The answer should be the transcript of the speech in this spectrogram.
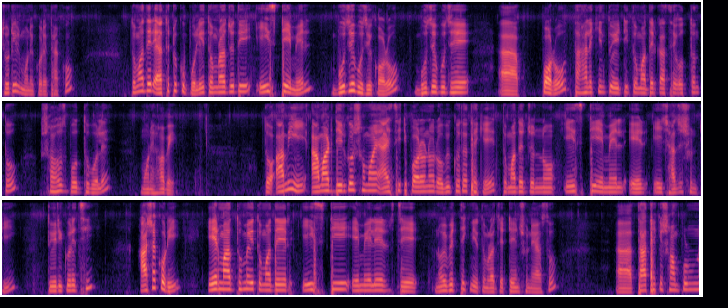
জটিল মনে করে থাকো। তোমাদের এতটুকু বলি, তোমরা যদি এইচটিএমএল বুঝে বুঝে করো, বুঝে বুঝে পড়ো, তাহলে কিন্তু এটি তোমাদের কাছে অত্যন্ত সহজবোধ্য বলে মনে হবে। তো আমি আমার দীর্ঘ সময় আইসিটি পড়ানোর অভিজ্ঞতা থেকে তোমাদের জন্য এইচটিএমএল এর এই সাজেশনটি তৈরি করেছি। আশা করি এর মাধ্যমে তোমাদের এইচটিএমএল এর যে নৈবেত্তিক নিয়ে তোমরা যে টেনশনে আসো তা থেকে সম্পূর্ণ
